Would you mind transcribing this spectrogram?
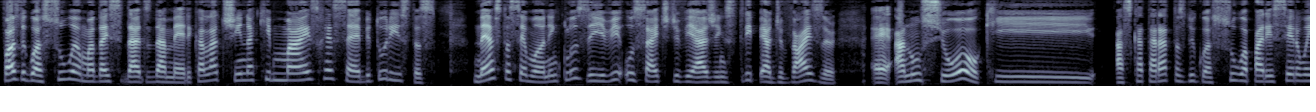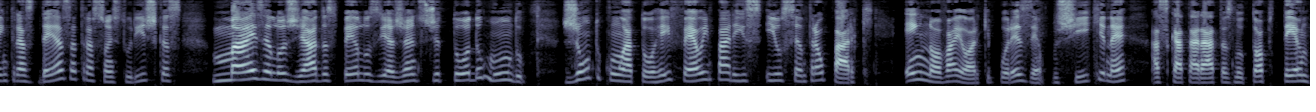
Foz do Iguaçu é uma das cidades da América Latina que mais recebe turistas. Nesta semana, inclusive, o site de viagens TripAdvisor é, anunciou que as Cataratas do Iguaçu apareceram entre as 10 atrações turísticas mais elogiadas pelos viajantes de todo o mundo, junto com a Torre Eiffel em Paris e o Central Park em Nova York, por exemplo. Chique, né? As cataratas no top 10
